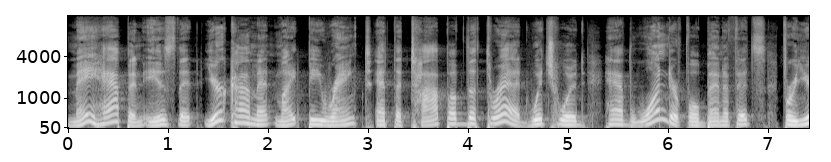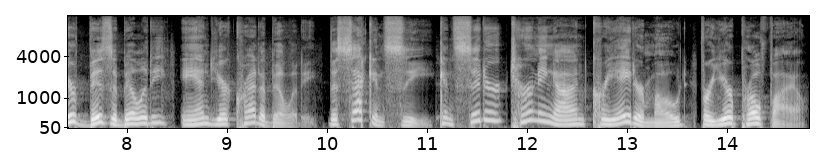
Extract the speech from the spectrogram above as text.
may happen is that your comment might be ranked at the top of the thread, which would have wonderful benefits for your visibility and your credibility. The second C, consider turning on creator mode for your profile.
